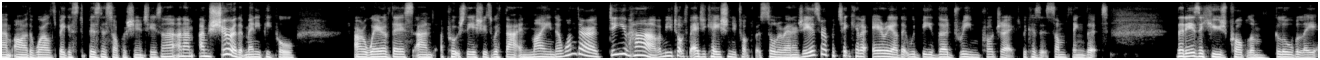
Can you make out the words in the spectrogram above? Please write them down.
Um, are the world's biggest business opportunities, and, I, and I'm I'm sure that many people are aware of this and approach the issues with that in mind. I wonder, do you have, I mean, you talked about education, you talked about solar energy. Is there a particular area that would be the dream project because it's something that that is a huge problem globally?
